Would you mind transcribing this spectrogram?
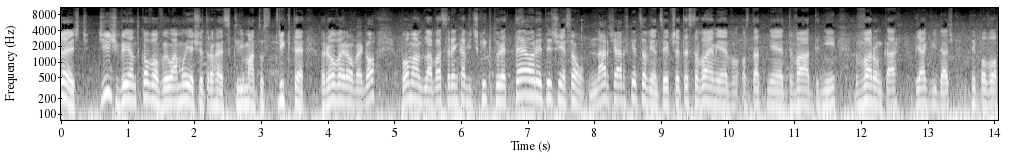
Cześć! Dziś wyjątkowo wyłamuję się trochę z klimatu stricte rowerowego, bo mam dla Was rękawiczki, które teoretycznie są narciarskie. Co więcej, przetestowałem je w ostatnie dwa dni w warunkach, jak widać, typowo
